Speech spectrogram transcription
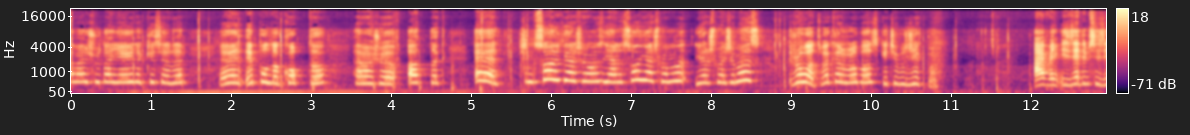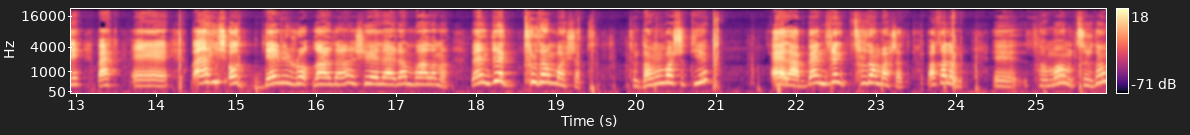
Hemen şuradan yayını keselim. Evet Apple'da koptu. Hemen şöyle attık. Evet şimdi sonraki yarışmamız yani son yarışmamı, yarışmacımız robot. Bakalım robot geçebilecek mi? Ay ben izledim sizi. Bak ee, bana hiç o demir rotlardan şeylerden bağlama. Ben direkt tırdan başlat. Tırdan mı başlatayım? Evet abi ben direkt tırdan başlat. Bakalım. Ee, tamam tırdan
